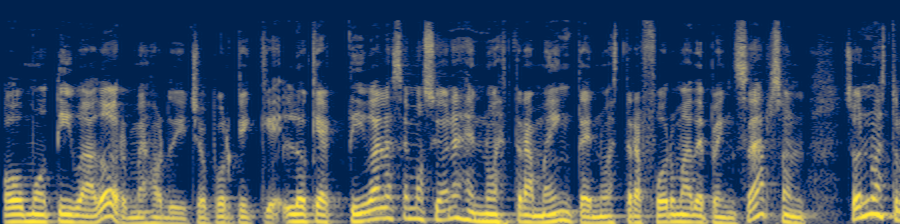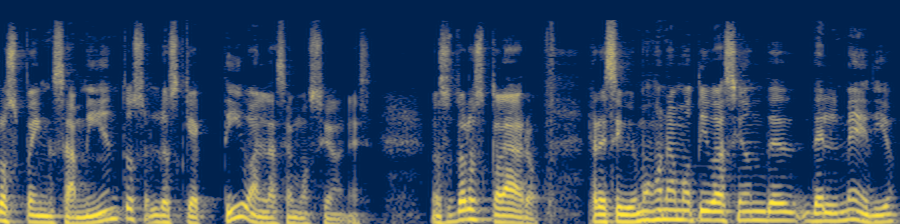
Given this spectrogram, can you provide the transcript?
o motivador, mejor dicho, porque lo que activa las emociones es nuestra mente, nuestra forma de pensar, son, son nuestros pensamientos los que activan las emociones. Nosotros, claro, recibimos una motivación del medio,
